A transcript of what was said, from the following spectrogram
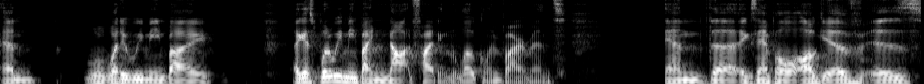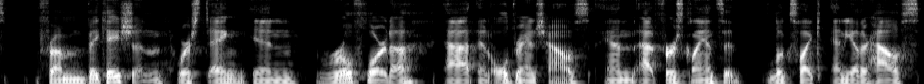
And well, what do we mean by, I guess, what do we mean by not fighting the local environment? And the example I'll give is from vacation. We're staying in rural Florida at an old ranch house, and at first glance, it looks like any other house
